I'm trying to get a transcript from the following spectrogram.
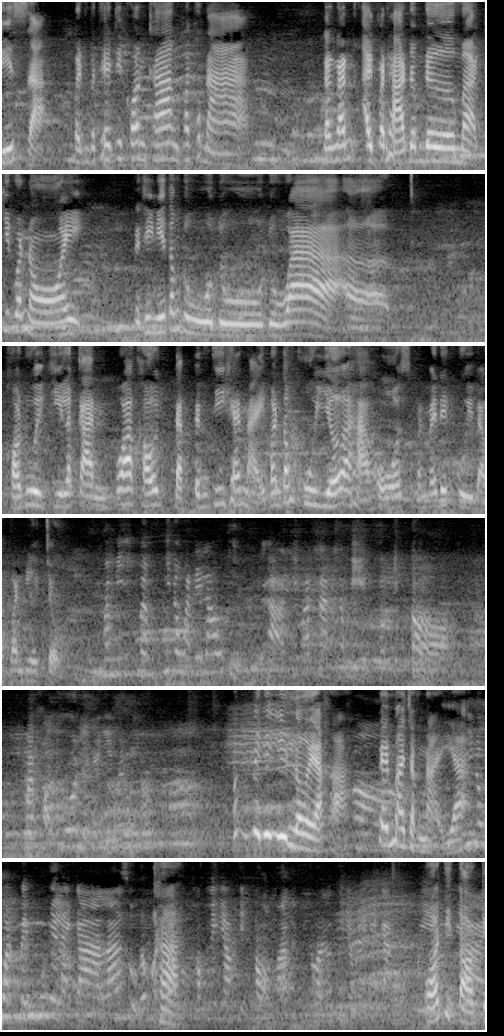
ลิสต์อะเป็นประเทศที่ค่อนข้างพัฒนาอืมดังนั้นไอ้ปัญหาเดิมๆอะคิดว่าน้อย แต่ทีนี้ต้องดูดูดูว่าเออ ขอดูอีกทีละกันว่าเขาแบบเต็มที่แค่ไหน มันต้องคุยเยอะอะค่ะโฮสต์มันไม่ได้คุยแบบวันเดียวจบ มันมีมันพี่นวัดได้เล่าถึงอ่าที่ว่าทางเขมรเขาติดต่อมาขอโทษหรือได้ยินไหมคะ ไม่ได้ยินเลยอะค่ะ อ๋อ เป็นมาจากไหนอะพี่นวัดไปพูดในรายการล่าสุดแล้วเหมือนค่ะเขาพยายามติดต่อมาแต่พี่นวัดก็คือยังไม่ได้มีการคุยอ๋อติดต่อแก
